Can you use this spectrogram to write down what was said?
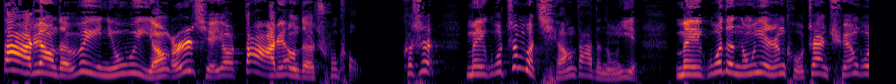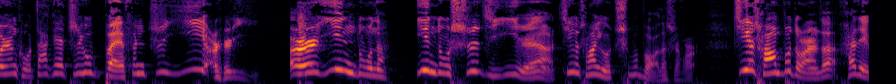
大量的喂牛喂羊，而且要大量的出口。可是美国这么强大的农业，美国的农业人口占全国人口大概只有百分之一而已。而印度呢？印度十几亿人啊，经常有吃不饱的时候，接长不短的还得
